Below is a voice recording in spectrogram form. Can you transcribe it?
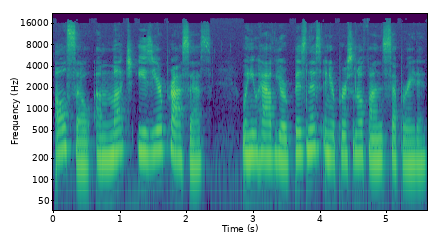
also a much easier process when you have your business and your personal funds separated.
